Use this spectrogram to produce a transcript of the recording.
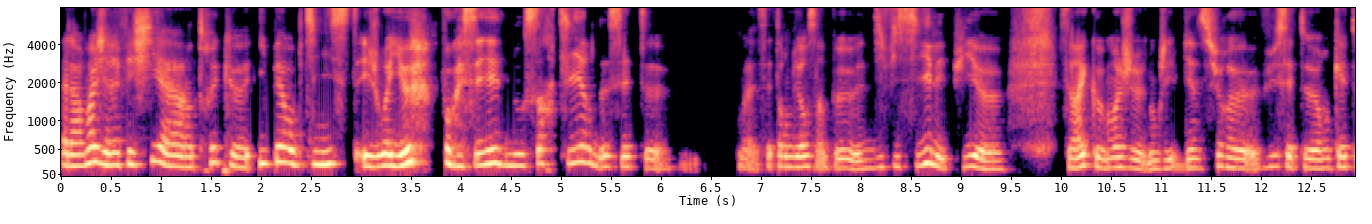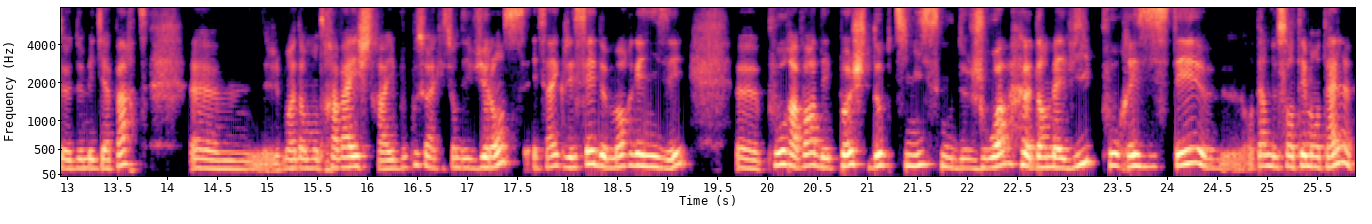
Alors moi, j'ai réfléchi à un truc hyper optimiste et joyeux pour essayer de nous sortir de cette cette ambiance un peu difficile. Et puis, c'est vrai que moi, j'ai bien sûr vu cette enquête de Mediapart. moi, dans mon travail, je travaille beaucoup sur la question des violences. Et c'est vrai que j'essaie de m'organiser pour avoir des poches d'optimisme ou de joie dans ma vie pour résister, en termes de santé mentale,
